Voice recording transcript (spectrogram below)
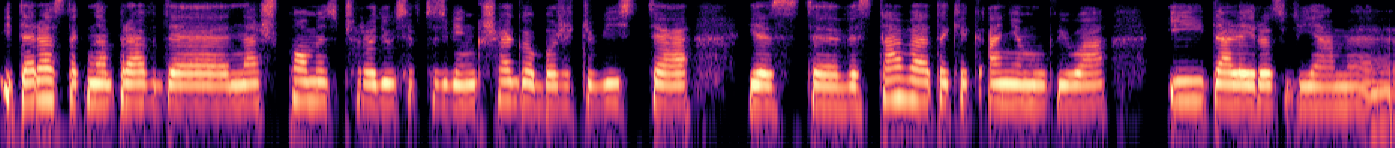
i teraz tak naprawdę nasz pomysł przerodził się w coś większego, bo rzeczywiście jest wystawa, tak jak Ania mówiła i dalej rozwijamy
